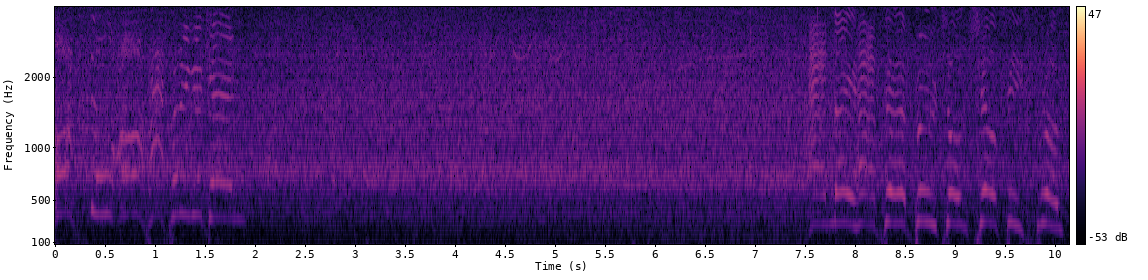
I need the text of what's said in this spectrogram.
Arsenal are happening again. And they have their boot on Chelsea's throat.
